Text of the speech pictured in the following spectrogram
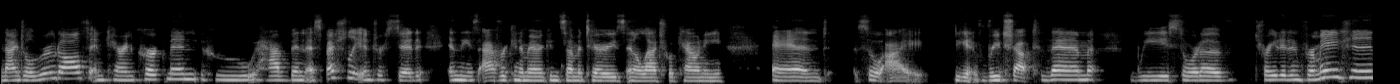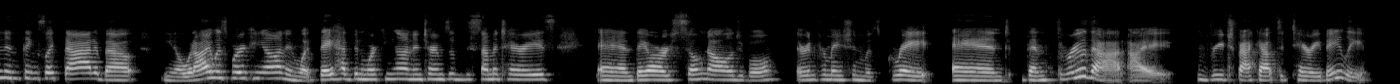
Nigel Rudolph and Karen Kirkman, who have been especially interested in these African American cemeteries in Alachua County. And so I reached out to them. We sort of traded information and things like that about you know what I was working on and what they had been working on in terms of the cemeteries. And they are so knowledgeable. Their information was great. And then through that I reached back out to Terry Bailey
